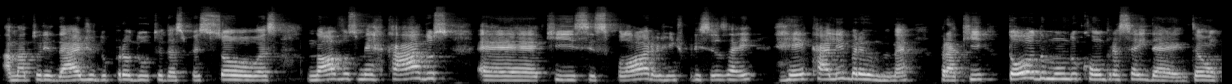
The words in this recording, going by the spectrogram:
a maturidade do produto e das pessoas, novos mercados é, que se exploram, a gente precisa ir recalibrando, né? Para que todo mundo compre essa ideia. Então,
